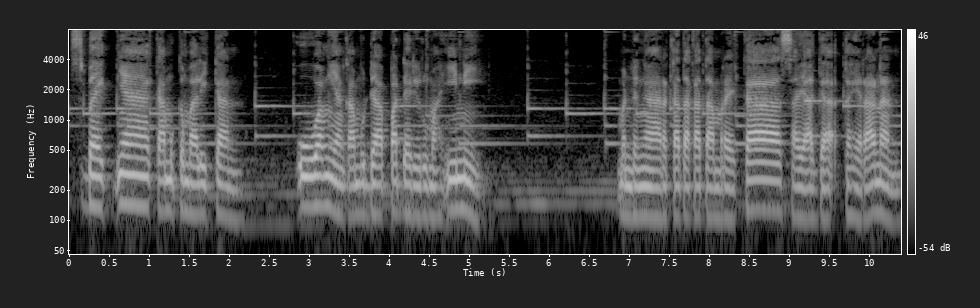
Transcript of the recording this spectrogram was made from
sebaiknya kamu kembalikan uang yang kamu dapat dari rumah ini." Mendengar kata-kata mereka, saya agak keheranan.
